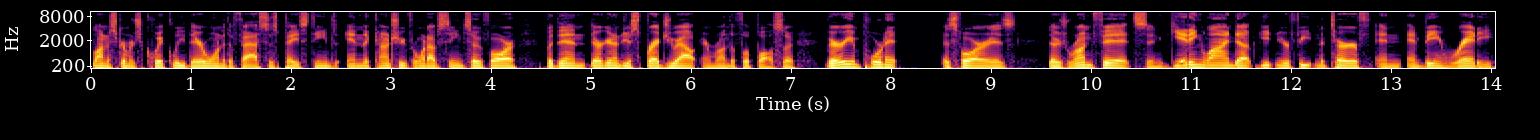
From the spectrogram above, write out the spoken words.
line of scrimmage quickly. They're one of the fastest paced teams in the country from what I've seen so far. But then they're going to just spread you out and run the football. So very important as far as those run fits and getting lined up, getting your feet in the turf, and and being ready.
